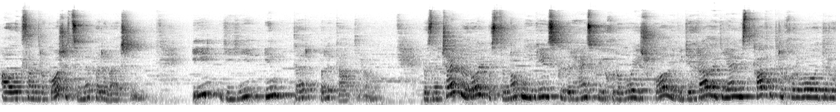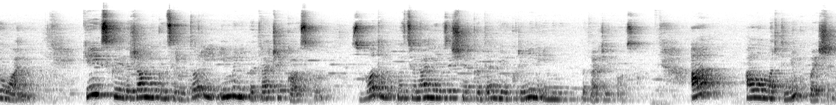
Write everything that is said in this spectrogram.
а Олександра Кошицю неперевершеним і її інтерпретаторами. Визначальну роль у становленні Київської диригентської хорової школи відіграла діяльність кафедри хорового диригування Київської державної консерваторії імені Петра Чайковського, згодом Національної музичної академії України імені Петра Чайковського. А Алла Мартинюк пише:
